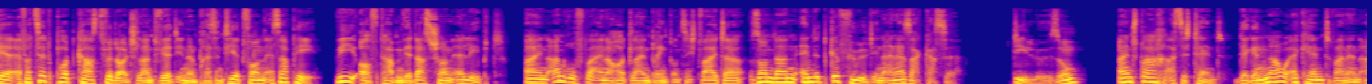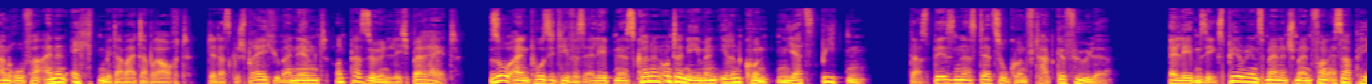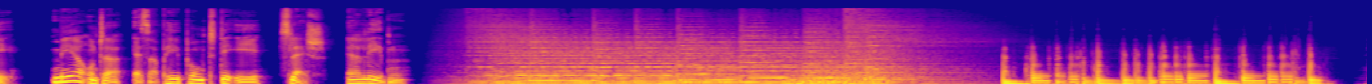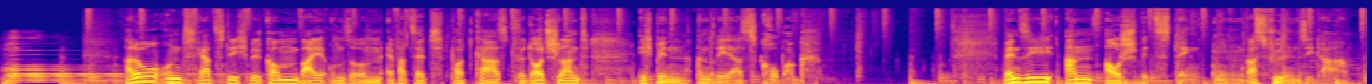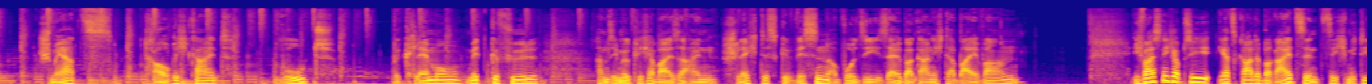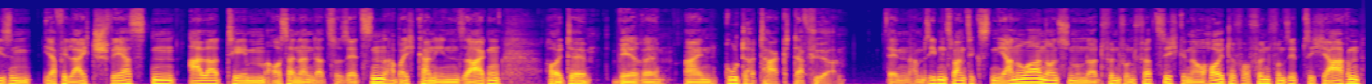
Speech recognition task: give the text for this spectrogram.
Der FAZ-Podcast für Deutschland wird Ihnen präsentiert von SAP. Wie oft haben wir das schon erlebt? Ein Anruf bei einer Hotline bringt uns nicht weiter, sondern endet gefühlt in einer Sackgasse. Die Lösung? Ein Sprachassistent, der genau erkennt, wann ein Anrufer einen echten Mitarbeiter braucht, der das Gespräch übernimmt und persönlich berät. So ein positives Erlebnis können Unternehmen ihren Kunden jetzt bieten. Das Business der Zukunft hat Gefühle. Erleben Sie Experience Management von SAP. Mehr unter sap.de slash erleben. Hallo und herzlich willkommen bei unserem FAZ-Podcast für Deutschland. Ich bin Andreas Krobock. Wenn Sie an Auschwitz denken, was fühlen Sie da? Schmerz, Traurigkeit, Wut, Beklemmung, Mitgefühl? Haben Sie möglicherweise ein schlechtes Gewissen, obwohl Sie selber gar nicht dabei waren? Ich weiß nicht, ob Sie jetzt gerade bereit sind, sich mit diesem ja vielleicht schwersten aller Themen auseinanderzusetzen, aber ich kann Ihnen sagen, heute wäre ein guter Tag dafür. Denn am 27. Januar 1945, genau heute vor 75 Jahren,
